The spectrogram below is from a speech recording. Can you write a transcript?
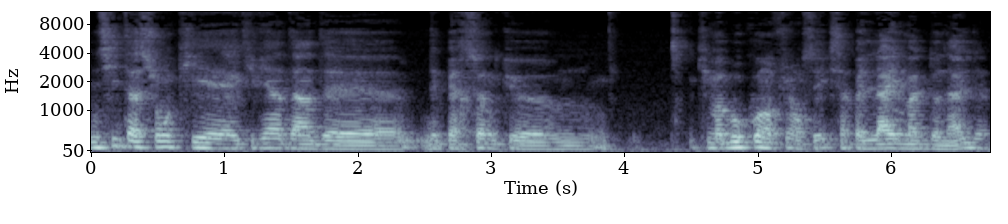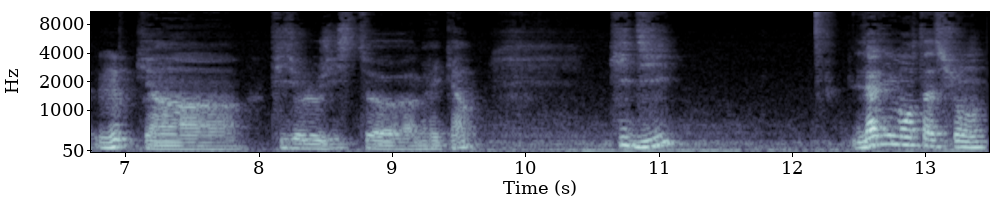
une citation qui, est, qui vient d'un des, des personnes que, qui m'a beaucoup influencé, qui s'appelle Lyle McDonald, Mhm. qui est un physiologiste euh, américain, qui dit l'alimentation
